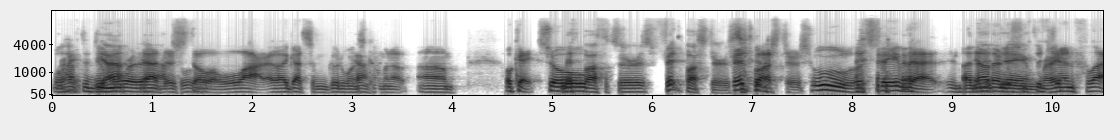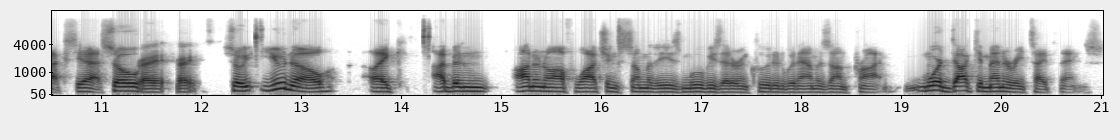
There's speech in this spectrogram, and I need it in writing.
We'll right. have to do yeah, more of that. Yeah, There's still a lot. I got some good ones yeah. coming up. Um, okay, so Mythbusters, Fitbusters, Fitbusters. Ooh, let's save that. In, Another in name, to right? Gen Flex. Yeah. So right, right. So you know, like I've been on and off watching some of these movies that are included with Amazon Prime, more documentary type things.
